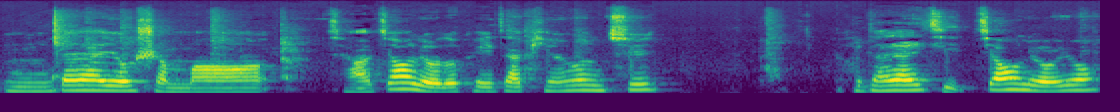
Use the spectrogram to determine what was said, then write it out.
嗯，大家有什么想要交流的，可以在评论区和大家一起交流哟。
